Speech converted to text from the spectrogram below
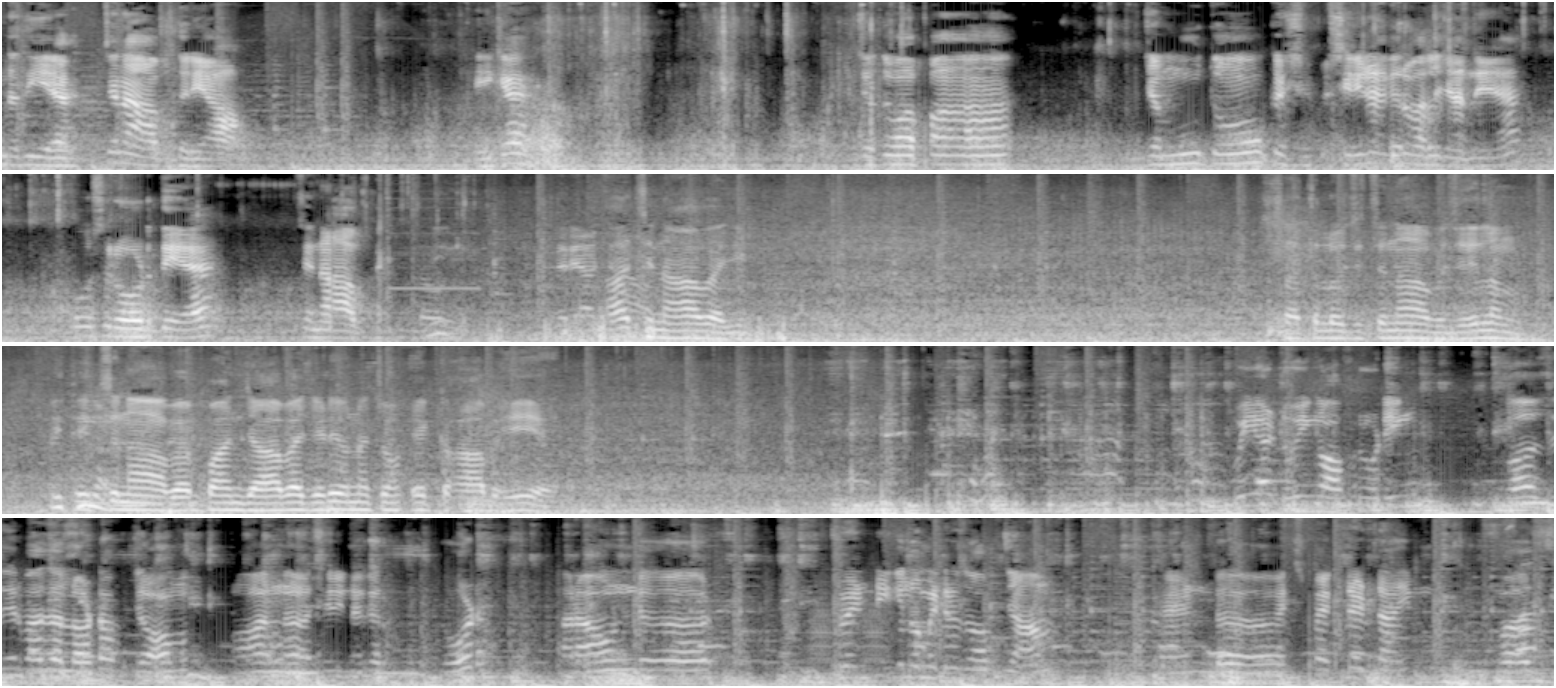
ਨਦੀ ਹੈ ਚਨਾਬ ਦਰਿਆ। ਠੀਕ ਹੈ? ਜਦੋਂ ਆਪਾਂ ਜੰਮੂ ਤੋਂ ਸ਼੍ਰੀਨਗਰ ਵੱਲ ਜਾਂਦੇ ਆ ਉਸ ਰੋਡ ਤੇ ਹੈ ਚਨਾਬ ਦਰਿਆ ਆ ਚਨਾਬ ਹੈ ਜੀ। ਸਤਲੁਜ ਚਨਾਬ ਜੇਲਮ। ਇੱਥੇ ਚਨਾਬ ਹੈ ਪੰਜਾਬ ਹੈ ਜਿਹੜੇ ਉਹਨਾਂ ਚੋਂ ਇੱਕ ਆਬ ਇਹ ਹੈ। doing off-roading because there was a lot of jam on uh, Srinagar road around uh, 20 kilometers of jam and uh, expected time was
